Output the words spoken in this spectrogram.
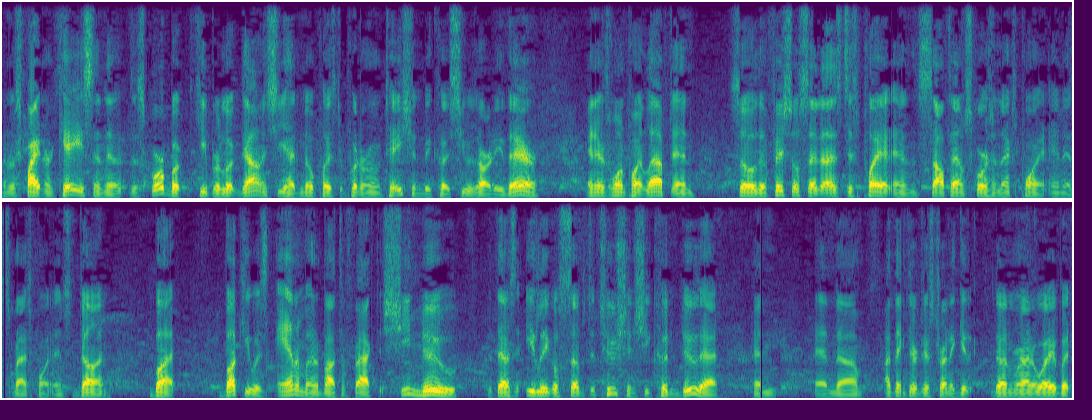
and was fighting her case. And the, the scorebook keeper looked down, and she had no place to put her rotation because she was already there, and there's one point left. And so the official said, "Let's just play it." And Southampton scores the next point, and it's match point, and it's done. But Bucky was animate about the fact that she knew that that was an illegal substitution. She couldn't do that, and and um, I think they're just trying to get it done right away. But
